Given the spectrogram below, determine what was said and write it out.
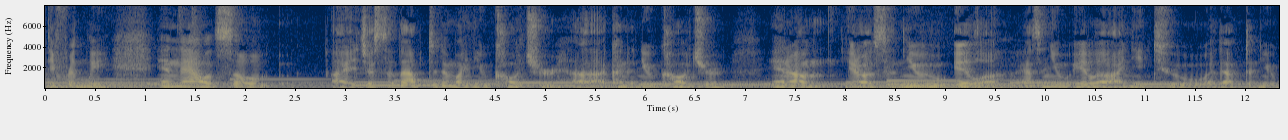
differently. And now so I just adapted to my new culture, uh, kind of new culture, and um, you know, it's a new era. As a new era, I need to adapt a new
